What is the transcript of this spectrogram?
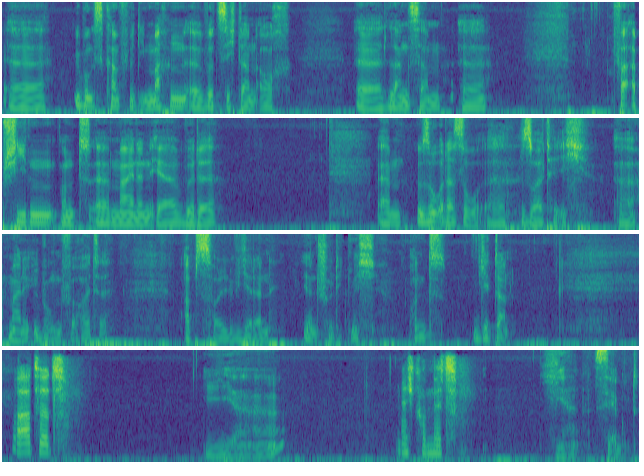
äh, Übungskampf mit ihm machen, äh, wird sich dann auch äh, langsam äh, verabschieden und meinen, er würde ähm, so oder so sollte ich meine Übungen für heute absolvieren. Ihr entschuldigt mich und geht dann. Wartet. Ja. Ich komme mit. Ja, sehr gut.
